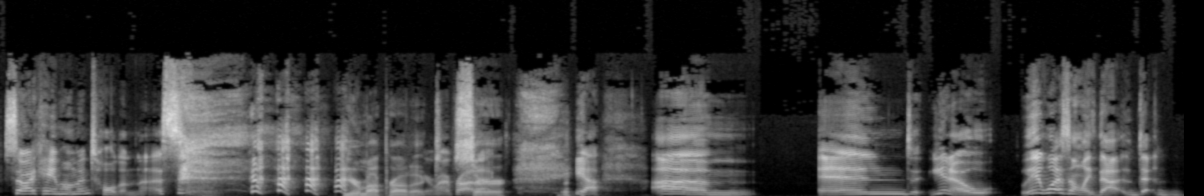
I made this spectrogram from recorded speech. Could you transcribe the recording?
So I came home and told him this. You're my product, You're my product. sir. yeah. Um, and you know, it wasn't like that. The,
